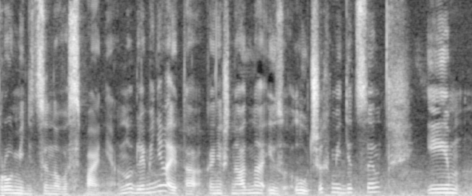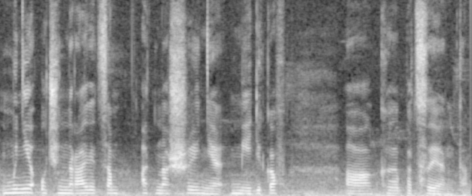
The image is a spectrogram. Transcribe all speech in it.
про медицину в Испании? Ну, для меня это, конечно, одна из лучших медицин, и мне очень нравится отношение медиков а, к пациентам.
